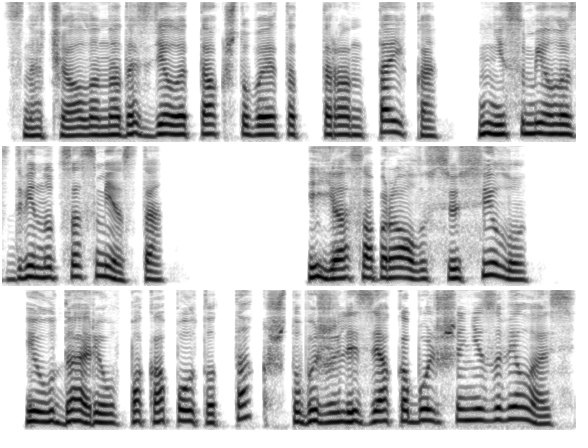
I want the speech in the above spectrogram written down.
Сначала надо сделать так, чтобы этот тарантайка не смела сдвинуться с места. И я собрал всю силу и ударил по капоту так, чтобы железяка больше не завелась.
